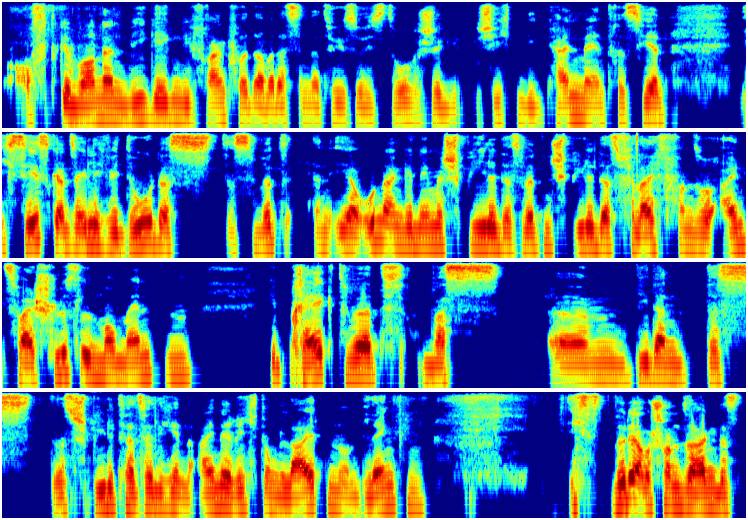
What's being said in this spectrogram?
oft gewonnen wie gegen die Frankfurt, aber das sind natürlich so historische Geschichten, die keinen mehr interessieren. Ich sehe es ganz ähnlich wie du, das, das wird ein eher unangenehmes Spiel, das wird ein Spiel, das vielleicht von so ein, zwei Schlüsselmomenten geprägt wird, was ähm, die dann das, das Spiel tatsächlich in eine Richtung leiten und lenken. Ich würde aber schon sagen, dass,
